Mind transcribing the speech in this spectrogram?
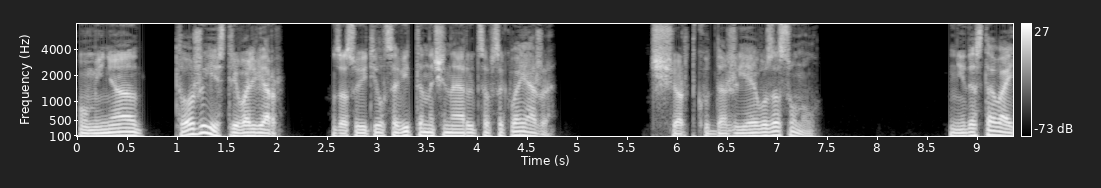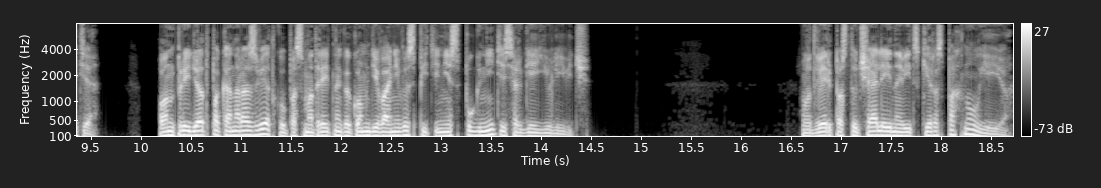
У меня тоже есть револьвер, засуетился Витте, начиная рыться в саквояже. Черт, куда же я его засунул? Не доставайте. Он придет пока на разведку, посмотреть, на каком диване вы спите. Не спугните, Сергей Юльевич. В дверь постучали, и Новицкий распахнул ее.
